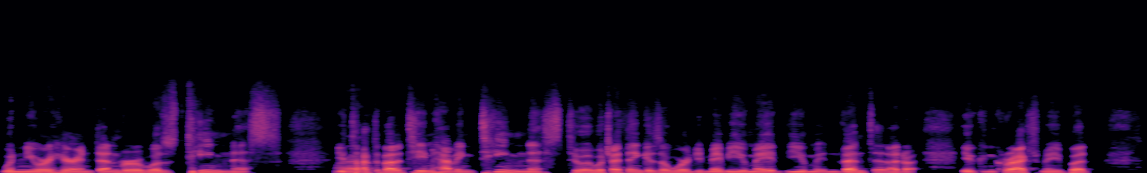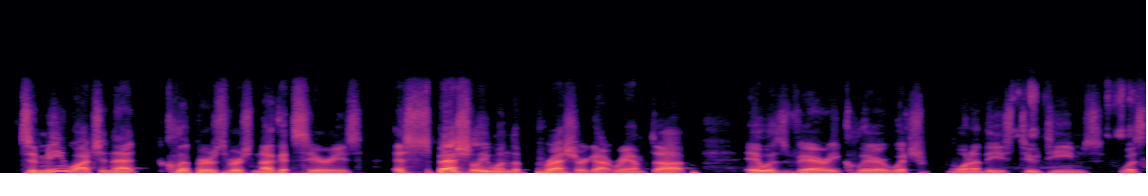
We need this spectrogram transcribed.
when you were here in Denver was teamness. You Right. talked about a team having teamness to it, which I think is a word you maybe you made you invented. I don't. You can correct me, but to me, watching that Clippers versus Nuggets series, especially when the pressure got ramped up, it was very clear which one of these two teams was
